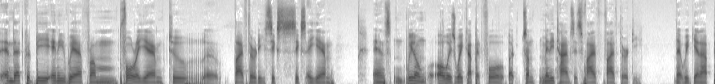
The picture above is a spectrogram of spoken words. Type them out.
and that could be anywhere from 4 a.m. to uh, 5:30, 6 6 a.m and we don't always wake up at four, but some many times it's five five thirty that we get up,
